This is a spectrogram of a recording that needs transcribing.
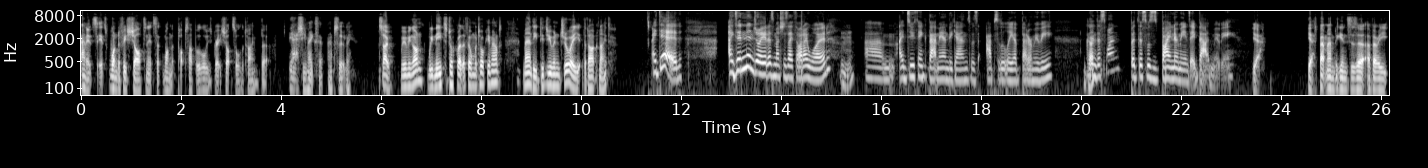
and it's it's wonderfully shot, and it's one that pops up with all these great shots all the time. But yeah, she makes it absolutely. So moving on, we need to talk about the film we're talking about. Mandy, did you enjoy The Dark Knight? I did. I didn't enjoy it as much as I thought I would. Um, I do think Batman Begins was absolutely a better movie Okay. than this one, but this was by no means a bad movie. Yeah. Yes, Batman Begins is a, a very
